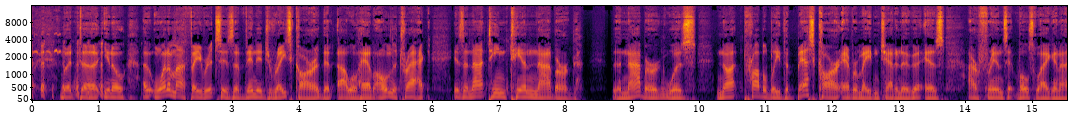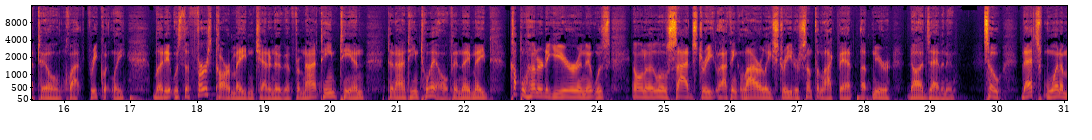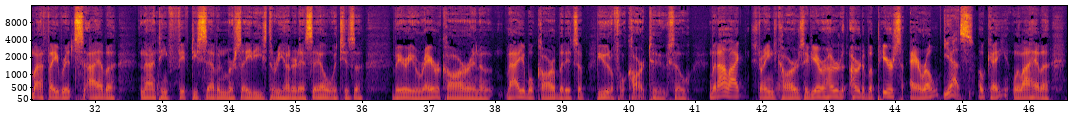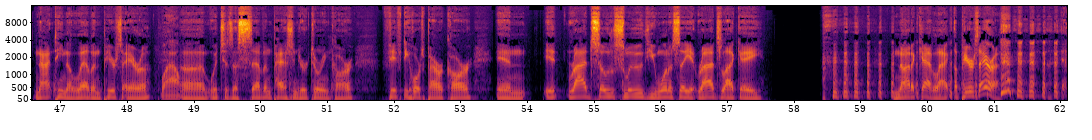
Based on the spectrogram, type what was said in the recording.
But, uh, you know, uh, one of my favorites is a vintage race car that I will have on the track is a 1910 Nyberg. The Nyberg was not probably the best car ever made in Chattanooga, as our friends at Volkswagen I tell quite frequently, but it was the first car made in Chattanooga from 1910 to 1912, and they made a couple hundred a year, and it was on a little side street, I think Lyerly Street or something like that, up near Dodds Avenue. So that's one of my favorites. I have a 1957 Mercedes 300 SL, which is a very rare car and a valuable car, but it's a beautiful car too. So, but I like strange cars. Have you ever heard heard of a Pierce Arrow? Yes. Okay. Well, I have a 1911 Pierce Arrow. Wow. Uh, which is a seven passenger touring car, 50 horsepower car, and it rides so smooth. You want to say it rides like a not a Cadillac, a Pierce Arrow.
